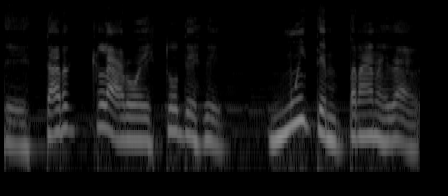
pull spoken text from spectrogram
estar claro esto desde muy temprana edad,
